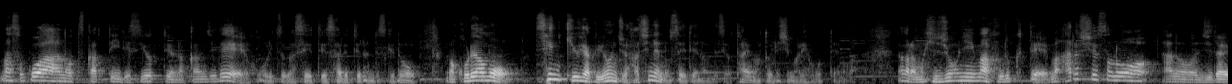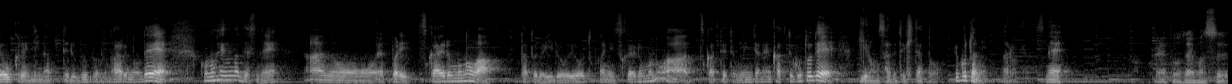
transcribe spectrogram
まあ、そこはあの使っていいですよっていうような感じで法律が制定されてるんですけど、まあ、これはもう1948年の制定なんですよ大麻取締法っていうのが。だからもう非常にまあ古くて、まあ、ある種そのあの時代遅れになってる部分があるのでこの辺がですねあのやっぱり使えるものは例えば医療用とかに使えるものは使っててもいいんじゃないかってことで議論されてきたということになるわけですね。ありがとうございます。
